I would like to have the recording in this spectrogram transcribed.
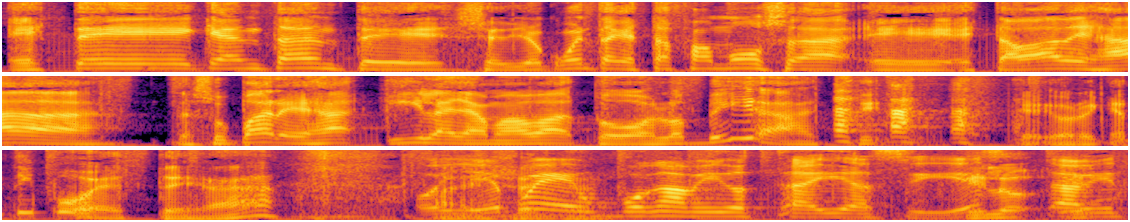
Este cantante se dio cuenta que esta famosa eh, estaba dejada de su pareja y la llamaba todos los días. ¿Qué, tipo es este? ah? Oye, Ay, pues señor. un buen amigo está ahí así. Y eso lo- está bien.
